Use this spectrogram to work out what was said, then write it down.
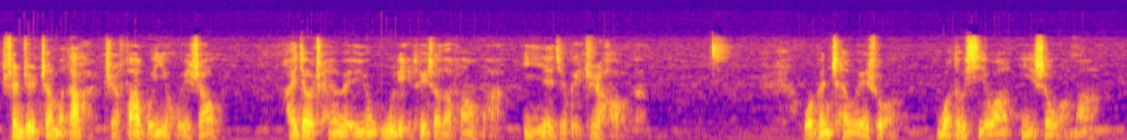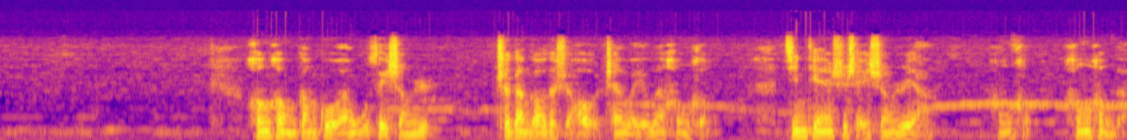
甚至这么大只发过一回烧，还叫陈伟用物理退烧的方法，一夜就给治好了。我跟陈伟说，我都希望你是我妈。哼哼刚过完五岁生日，吃蛋糕的时候，陈伟问哼哼：“今天是谁生日呀？”哼哼哼哼的。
